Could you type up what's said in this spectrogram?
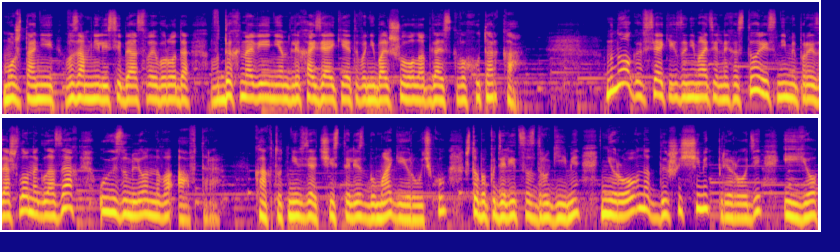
Может, они возомнили себя своего рода вдохновением для хозяйки этого небольшого латгальского хуторка – много всяких занимательных историй с ними произошло на глазах у изумленного автора. Как тут не взять чистый лист бумаги и ручку, чтобы поделиться с другими, неровно дышащими к природе и ее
